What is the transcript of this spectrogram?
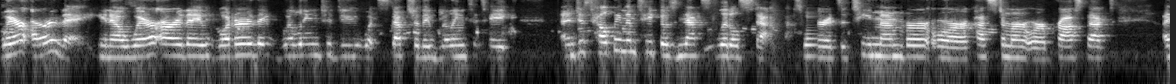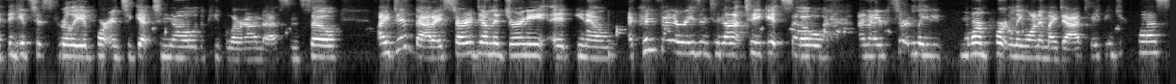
where are they? You know, where are they? What are they willing to do? What steps are they willing to take? And just helping them take those next little steps, whether it's a team member or a customer or a prospect. I think it's just really important to get to know the people around us. And so I did that. I started down the journey. It, you know, I couldn't find a reason to not take it. So, and I certainly, more importantly, wanted my dad taking G Plus.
